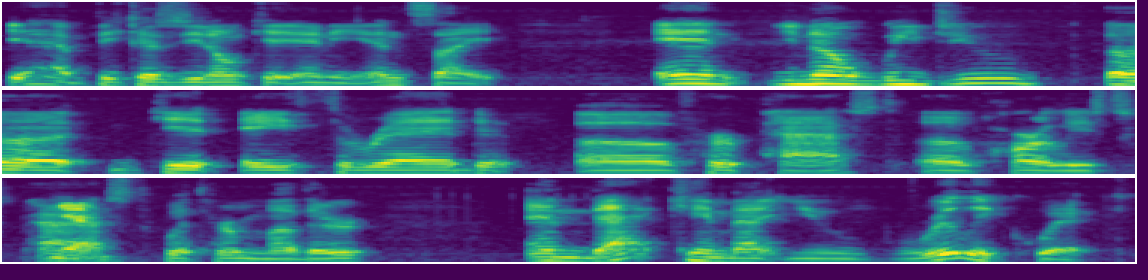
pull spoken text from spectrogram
yeah, because you don't get any insight. And you know, we do uh, get a thread of her past, of Harley's Yeah. past with her mother, and that came at you really quick.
